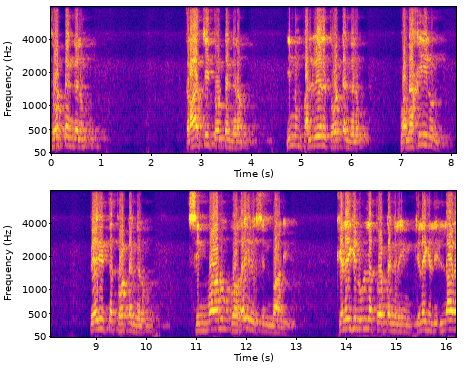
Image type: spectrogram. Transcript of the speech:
தோட்டங்களும் திராட்சை தோட்டங்களும் இன்னும் பல்வேறு தோட்டங்களும் வனகீலுன் பேரித்த தோட்டங்களும் சின்வானும் வகைரு சின்வானின். கிளைகள் உள்ள தோட்டங்களையும் கிளைகள் இல்லாத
